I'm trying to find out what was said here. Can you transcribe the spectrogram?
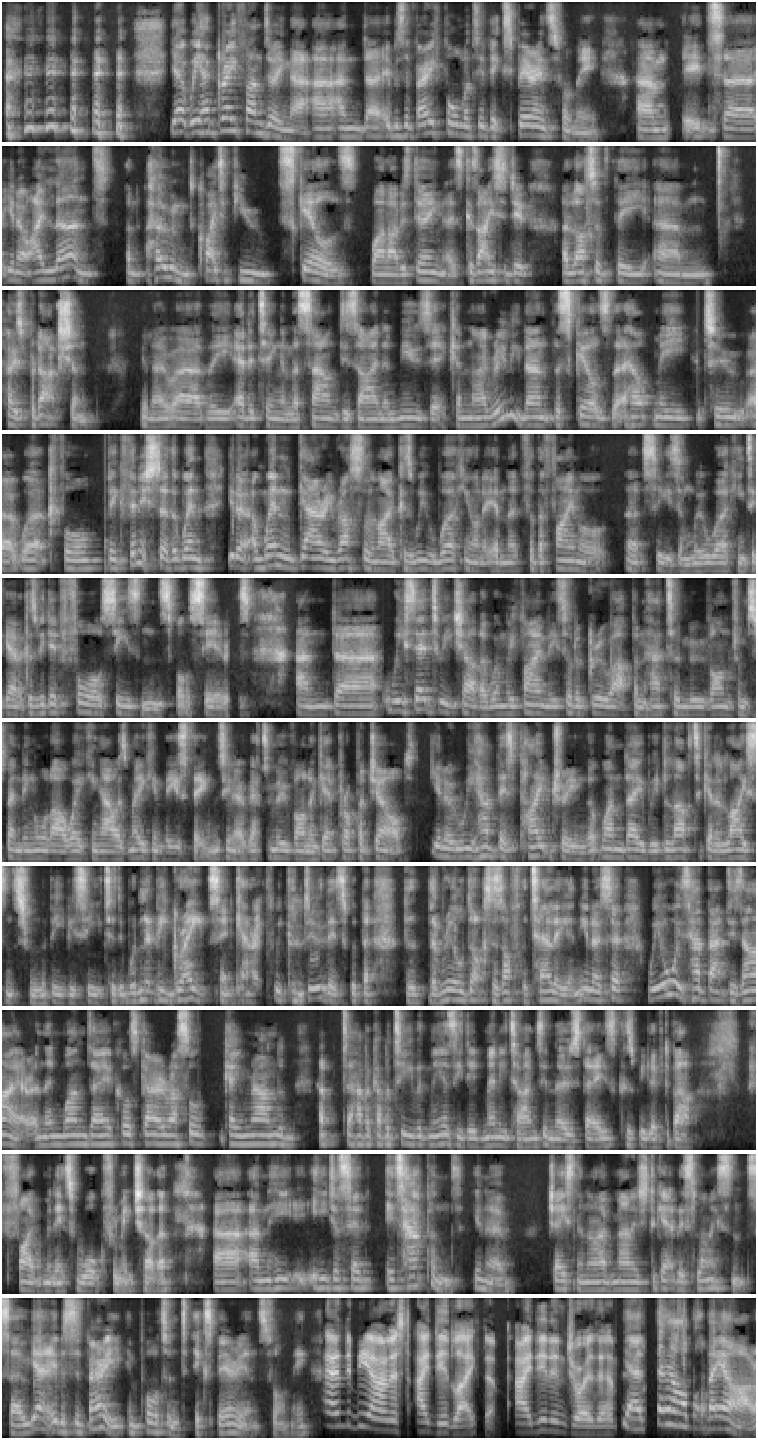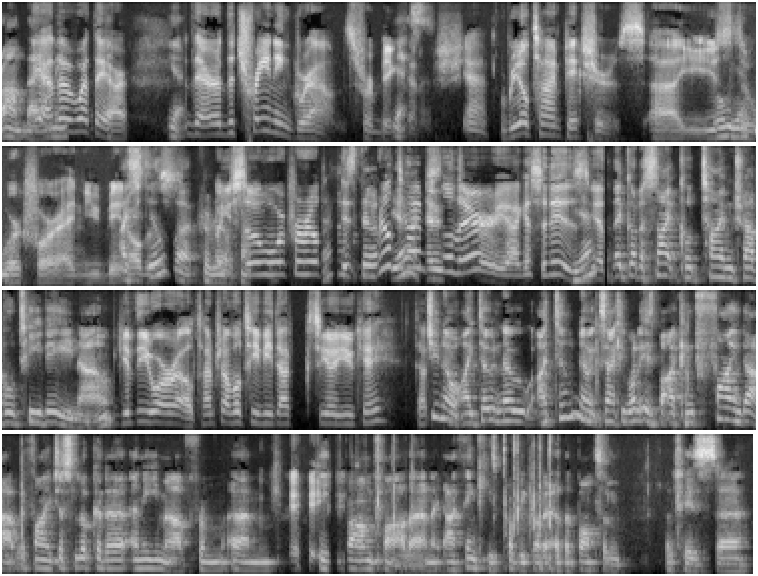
yeah, we had great fun doing that, uh, and uh, it was a very formative experience for me. Um, it's uh, you know I learned and honed quite a few skills while I was doing this because I used to do a lot of the um, post production. You know, uh, the editing and the sound design and music. And I really learned the skills that helped me to uh, work for Big Finish. So that when, you know, and when Gary Russell and I, because we were working on it in the, for the final uh, season, we were working together because we did four seasons, four series. And uh, we said to each other when we finally sort of grew up and had to move on from spending all our waking hours making these things, you know, we had to move on and get proper jobs. You know, we had this pipe dream that one day we'd love to get a license from the BBC to Wouldn't it be great, said Gary, if we could do this with the, the, the real doctors off the telly? And, you know, so we always had that desire. And then one day, of course, Gary Russell came round and had to have a cup of tea with me, as he did many times in those days, because we lived about five minutes walk from each other. Uh, and he, he just said, it's happened, you know. Jason and I have managed to get this license. So yeah, it was a very important experience for me. And to be honest, I did like them. I did enjoy them. Yeah, they are what they are, aren't they? Yeah, I mean, they're what they are. Yeah. They're the training grounds for Big Yes. Finish. Yeah. Reeltime Pictures, uh, you used Oh, yeah. to work for, and you made I all still those. work for Oh, Real you Time. still work for Reeltime? Yeah, Is still- Real yeah, Time still there? Yeah, I guess it is. Yeah, yeah. they've got a site called Time Travel TV now. Give the URL timetraveltv.co.uk. Dot- Do you know? I don't know. I don't know exactly what it is, but I can find out if I just look at a, an email from um, Pete Barnfather, and I, think he's probably got it at the bottom of his uh,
